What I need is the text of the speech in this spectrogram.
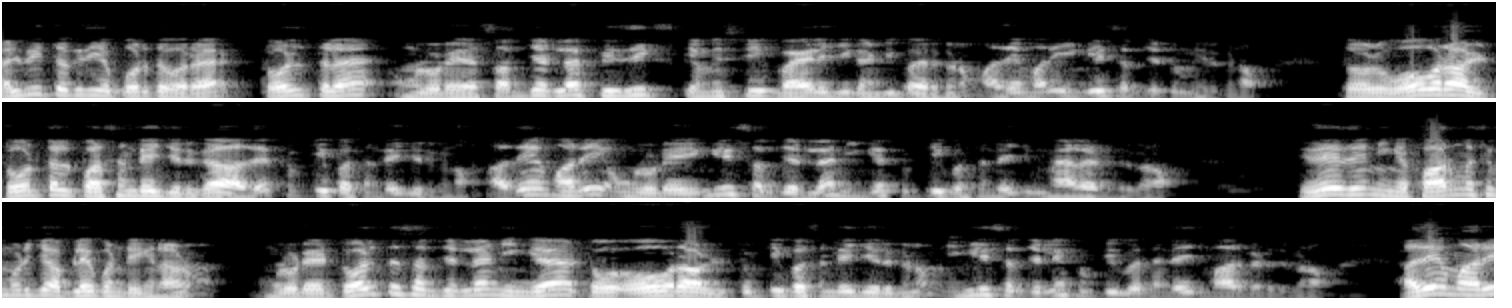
கல்வி தகுதியை பொறுத்தவரை டுவெல்த்தில் உங்களுடைய சப்ஜெக்டில் ஃபிசிக்ஸ் கெமிஸ்ட்ரி பயாலஜி கண்டிப்பாக இருக்கணும். அதே மாதிரி இங்கிலீஷ் சப்ஜெக்ட்டும் இருக்கணும். ஸோ ஓவரால் டோட்டல் பர்சன்டேஜ் இருக்கா? அது ஃபிஃப்டி பர்சன்டேஜ் இருக்கணும். அதே மாதிரி உங்களுடைய இங்கிலீஷ் சப்ஜெக்டில் நீங்கள் ஃபிஃப்டி பர்சன்டேஜுக்கு மேலே எடுத்துருக்கணும் இதே இது நீங்கள் ஃபார்மசி முடிச்சு அப்ளை பண்ணுறீங்கனாலும் உங்களுடைய டுவெல்த்து சப்ஜெக்டில் நீங்கள் ஓவரால் ஃபிஃப்டி பர்சன்டேஜ் இருக்கணும். இங்கிலீஷ் சப்ஜெக்ட்லையும் ஃபிஃப்டி பர்சன்டேஜ் மார்க் எடுத்துக்கணும். அதே மாதிரி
